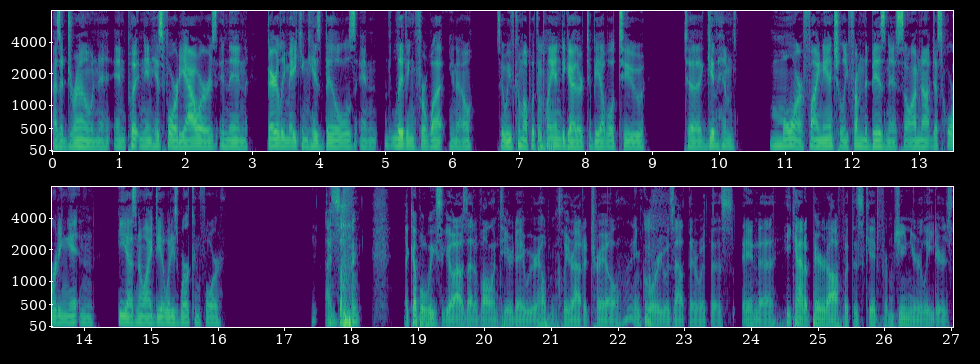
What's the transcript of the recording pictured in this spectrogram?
as a drone and putting in his 40 hours and then barely making his bills and living for what, you know. So we've come up with a Mhm. plan together to be able to to give him more financially from the business so I'm not just hoarding it and he has no idea what he's working for. I saw a couple weeks ago. I was at a volunteer day. We were helping clear out a trail, and Corey was out there with us. And uh, he kind of paired off with this kid from Junior Leaders.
